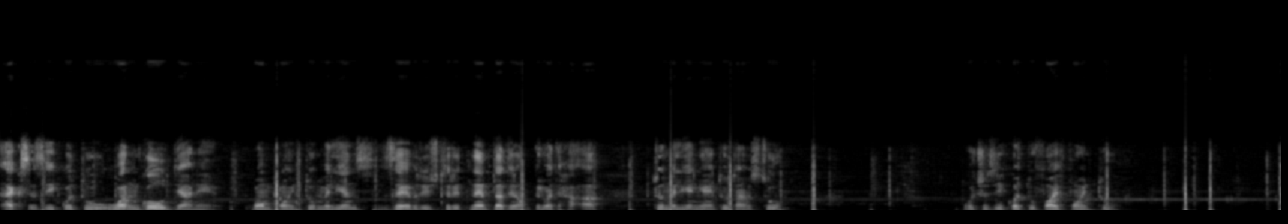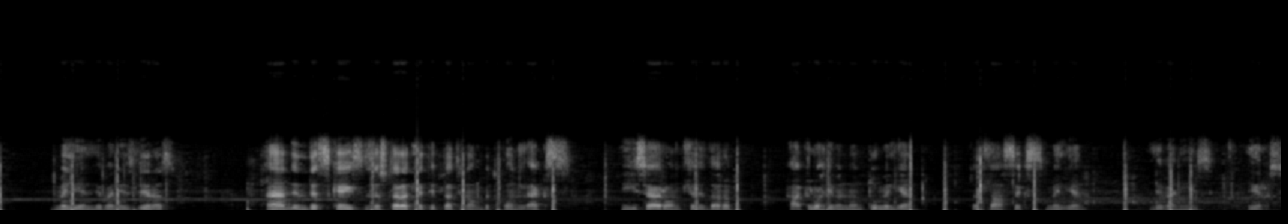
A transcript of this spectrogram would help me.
x is equal to 1 gold يعني 1.2 millions زائد بده يشتري 2 platinum كل واحدة حقها 2 million يعني 2 times 2 which is equal to 5.2 million Lebanese liras and in this case إذا اشترى 3 platinum بتكون الأكس هي سعرهم 3 ضرب حق كل واحدة منهم 2 million بتطلع 6 million Lebanese liras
